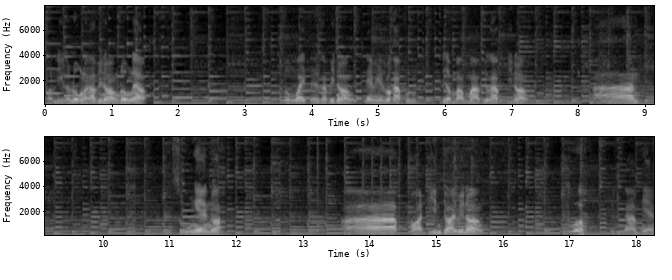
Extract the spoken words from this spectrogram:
ตอนนี้ก็ลงแล้วครับพี่น้องลงแล้ว ลงไว้เตอครับพี่น้องแน่เห็นบ่ครับผมเดือมมากๆอยู่ครับพี่น้องอ่านเป็นสูงแห้งเนาะครับหอดดินจอยพี่น้องโอ้เป็นงามแห้ง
